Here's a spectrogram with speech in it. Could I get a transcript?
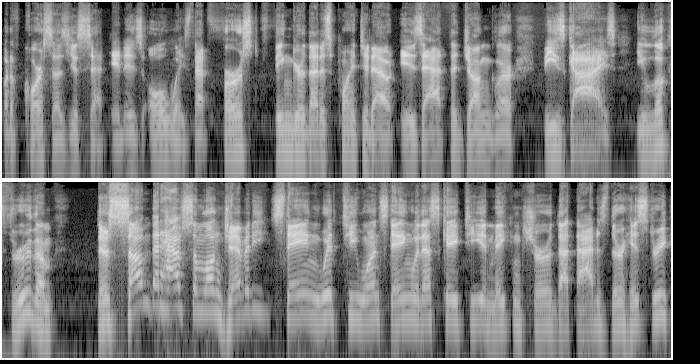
But of course, as you said, it is always that first finger that is pointed out is at the jungler. These guys, you look through them, there's some that have some longevity, staying with T1, staying with SKT, and making sure that that is their history.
